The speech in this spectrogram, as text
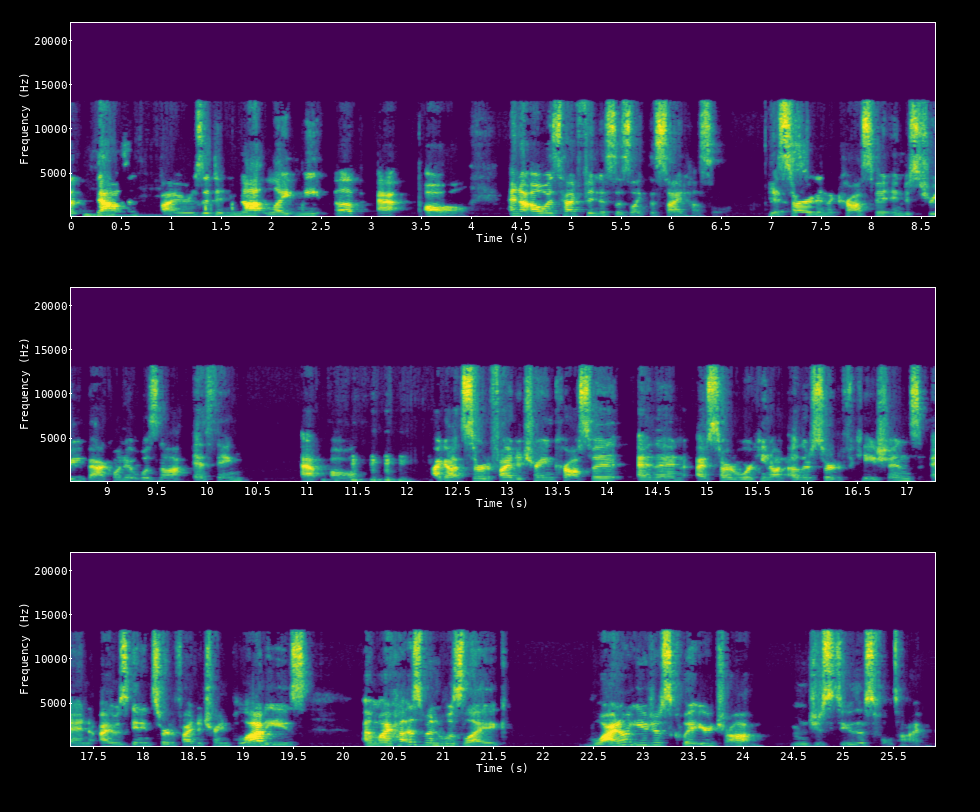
of a thousand fires. It did not light me up at all and I always had fitness as like the side hustle. Yes. It started in the CrossFit industry back when it was not a thing at all. I got certified to train CrossFit and then I started working on other certifications and I was getting certified to train Pilates. And my husband was like, Why don't you just quit your job and just do this full time?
